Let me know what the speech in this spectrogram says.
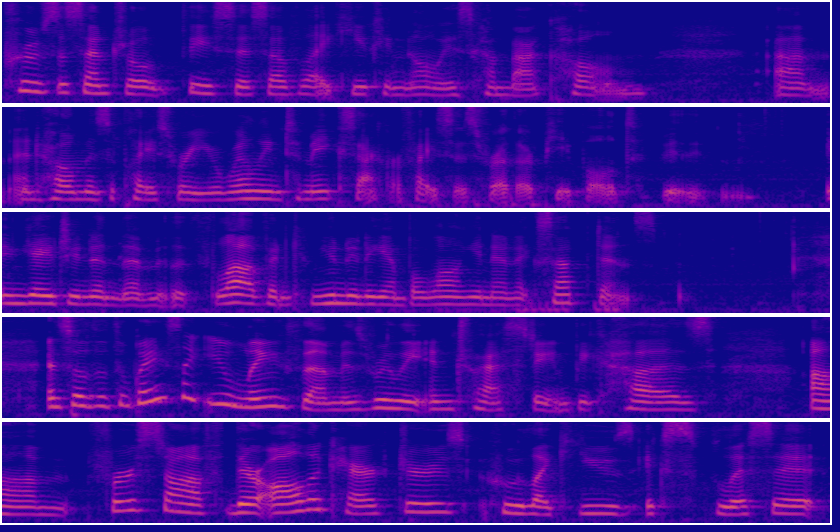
proves the central thesis of like you can always come back home. Um, and home is a place where you're willing to make sacrifices for other people, to be engaging in them with love and community and belonging and acceptance. And so the, the ways that you link them is really interesting because, um, first off, they're all the characters who like use explicit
